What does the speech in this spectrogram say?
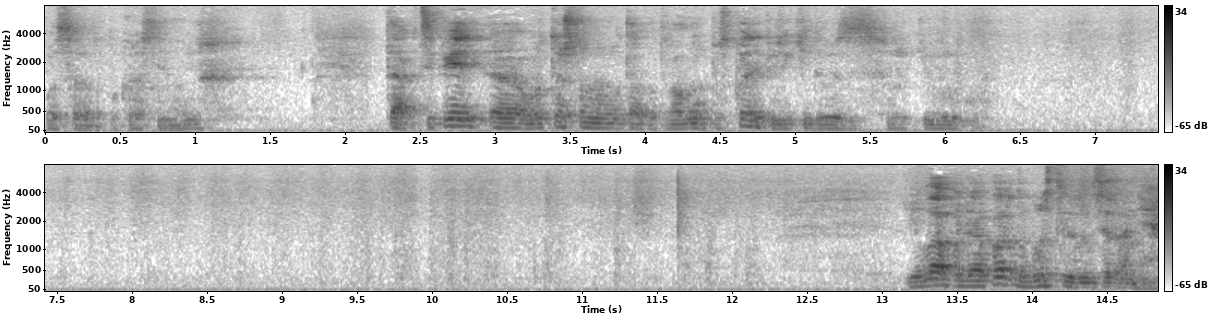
Вот сразу покраснело, видишь. Так, теперь э, вот то, что мы вот так вот волну пускали, перекидывая из руки в руку. И лапы леопарда быстрое натирание.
